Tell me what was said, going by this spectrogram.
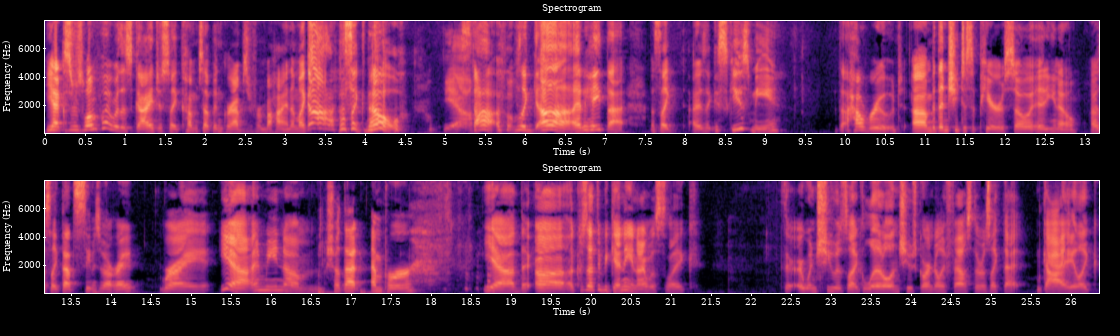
yeah because there's one point where this guy just like comes up and grabs her from behind. I'm like ah! I was like no. Yeah. stop. I was like ah! I'd hate that. I was like i was like excuse me. How rude. Um but then she disappears so it, you know i was like that seems about right Right. Yeah, I mean, um, Show that emperor. yeah, the, uh, because at the beginning I was like, there, when she was like little and she was growing really fast, there was like that guy like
